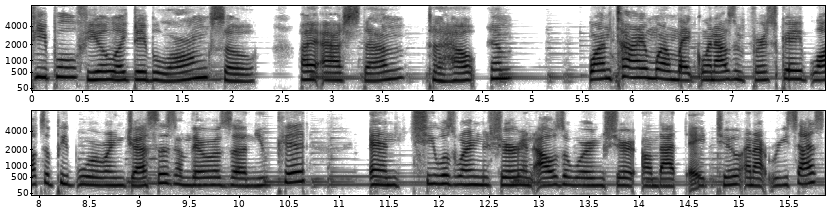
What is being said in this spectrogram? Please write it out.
people feel like they belong, so I asked them to help him. One time when like when I was in first grade, lots of people were wearing dresses and there was a new kid and she was wearing a shirt and I was wearing a shirt on that day too. And at recess,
